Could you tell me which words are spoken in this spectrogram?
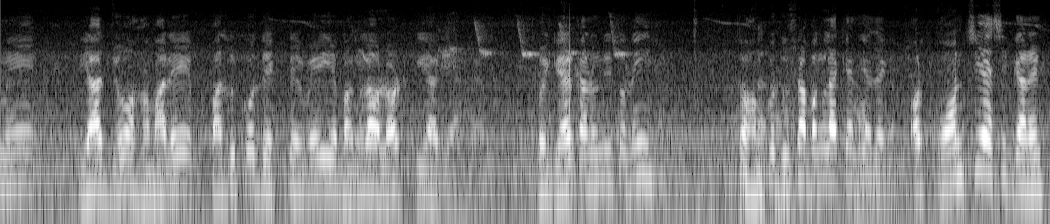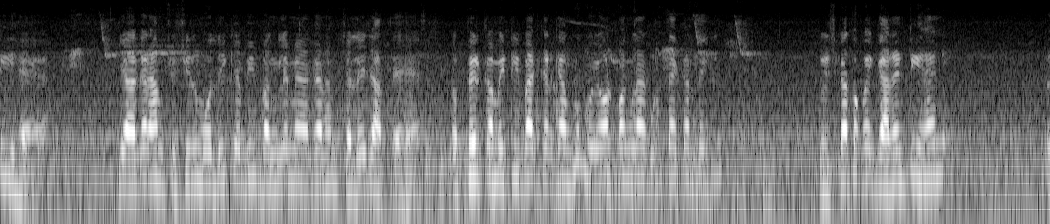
में या जो हमारे पद को देखते हुए ये बंगला अलॉट किया गया है कोई गैर कानूनी तो नहीं है? तो हमको दूसरा बंगला क्या दिया जाएगा? और कौन सी ऐसी गारंटी है कि अगर हम सुशील मोदी के भी बंगले में अगर हम चले जाते हैं तो फिर कमेटी बैठ करके हमको कोई और बंगला तय कर देगी। तो इसका तो कोई गारंटी है नहीं। तो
